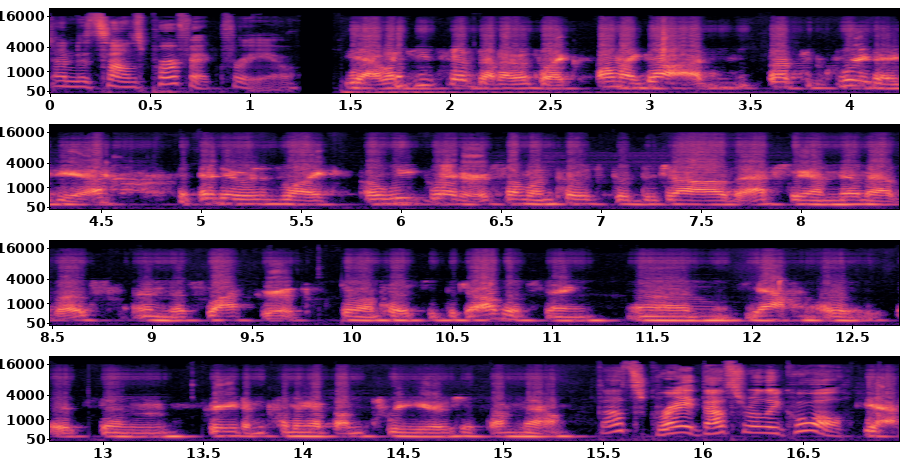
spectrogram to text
And it sounds perfect for you. Yeah, when he said that, I was like, oh my God, that's a great idea. and it was like a week later, someone posted the job actually on Nomad List in the Slack group. Someone posted the job listing. Um, yeah, it's been great. I'm coming up on three years with them now. That's great. That's really cool. Yeah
